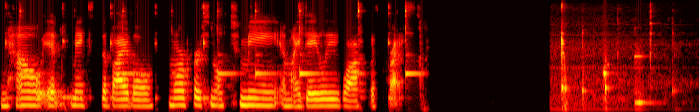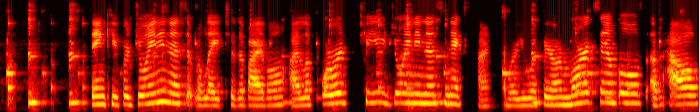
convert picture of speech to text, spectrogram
and how it makes the Bible more personal to me in my daily walk with Christ. Thank you for joining us at Relate to the Bible. I look forward to you joining us next time, where you will hear more examples of how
